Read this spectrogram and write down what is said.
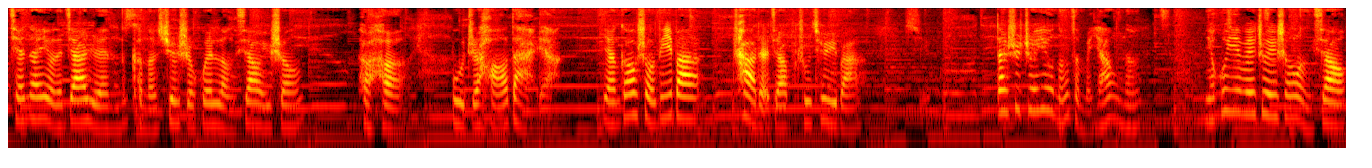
前男友的家人可能确实会冷笑一声：“呵呵，不知好歹呀，眼高手低吧，差点嫁不出去吧。”但是这又能怎么样呢？你会因为这一声冷笑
